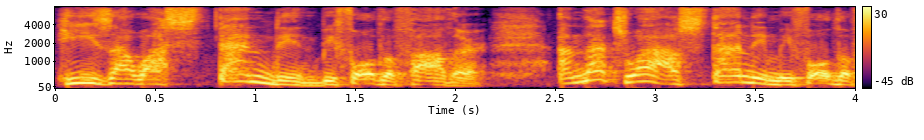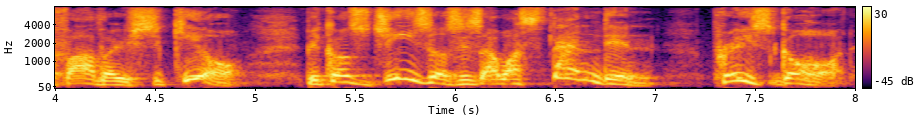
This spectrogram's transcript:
He is our standing before the Father. And that's why our standing before the Father is secure because Jesus is our standing. Praise God.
